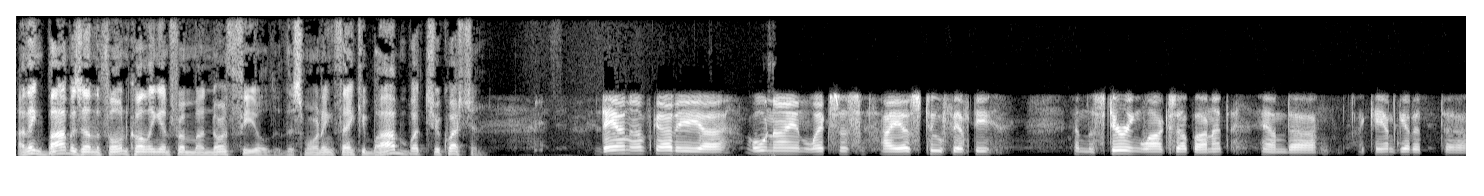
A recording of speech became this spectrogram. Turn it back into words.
I think Bob is on the phone calling in from uh, Northfield this morning. Thank you, Bob. What's your question? Dan, I've got a uh, 09 Lexus IS 250, and the steering locks up on it, and uh, I can't get it, uh,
